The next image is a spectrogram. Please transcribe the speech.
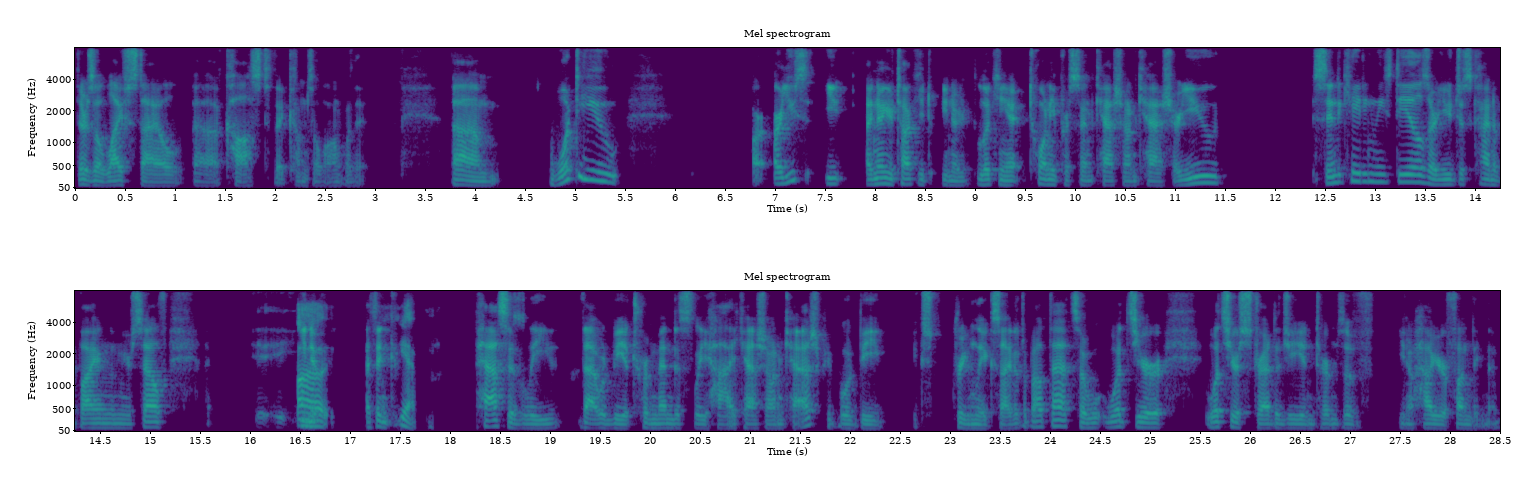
there's a lifestyle uh, cost that comes along with it. Um what do you are, are you, you i know you're talking you know looking at 20% cash on cash. Are you syndicating these deals? Are you just kind of buying them yourself? You know uh, i think yeah. passively that would be a tremendously high cash on cash. People would be extremely excited about that. So what's your what's your strategy in terms of you know how you're funding them?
